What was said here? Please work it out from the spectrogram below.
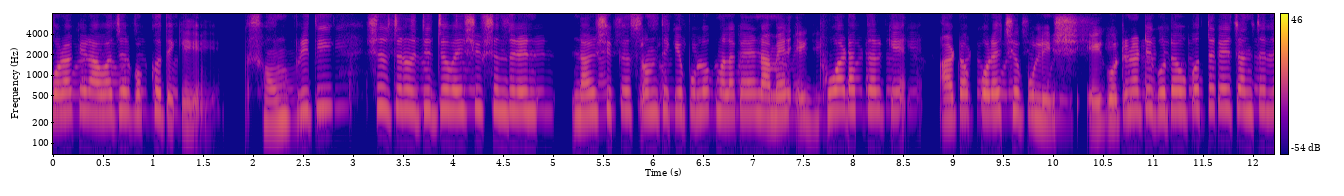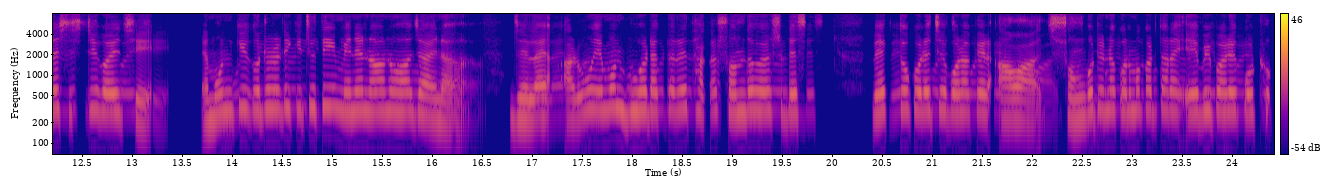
বরাকের আওয়াজের পক্ষ থেকে। সম্প্রীতি শিলচর ঐতিহ্যবাহী শিবসুন্দরের নারী শিক্ষাশ্রম থেকে পুলক মালাকারের নামের এক ভুয়া ডাক্তারকে আটক করেছে পুলিশ। এই ঘটনাটি গোটা উপত্যকায় চাঞ্চল্যের সৃষ্টি হয়েছে। এমনকি ঘটনাটি কিছুতেই মেনে না নেওয়া যায় না। জেলায় আরও এমন ভুয়া ডাক্তারের থাকার সন্দেহ ব্যক্ত করেছে বরাকের আওয়াজ। সংগঠনের কর্মকর্তারা এ ব্যাপারে কঠোর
